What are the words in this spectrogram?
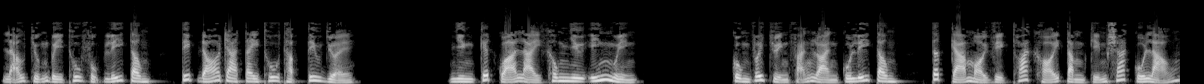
Lão chuẩn bị thu phục Lý Tông, tiếp đó ra tay thu thập tiêu duệ. Nhưng kết quả lại không như ý nguyện. Cùng với chuyện phản loạn của Lý Tông, tất cả mọi việc thoát khỏi tầm kiểm soát của lão.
